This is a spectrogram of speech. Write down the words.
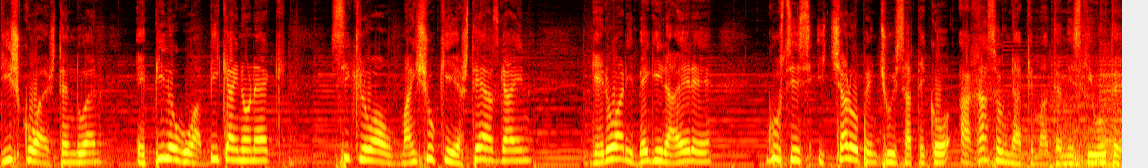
diskoa esten duen epilogoa bikain honek, ziklo hau maisuki esteaz gain, geroari begira ere, guztiz itxaropentsu izateko agazoinak ematen dizkigute.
